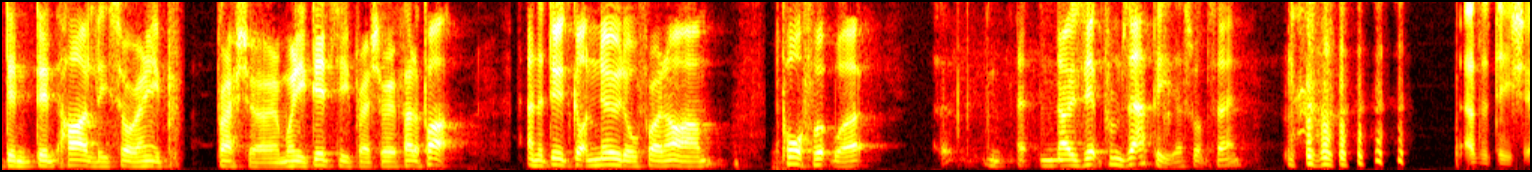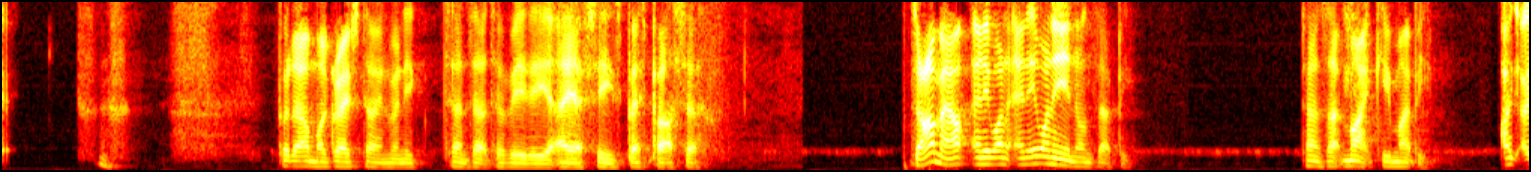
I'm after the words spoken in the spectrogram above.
Didn't didn't hardly saw any pressure, and when he did see pressure, it fell apart. And the dude's got a noodle for an arm, poor footwork, uh, no zip from Zappe. That's what I'm saying. That's a t-shirt. Put that on my gravestone when he turns out to be the AFC's best passer. So I'm out. Anyone anyone in on Zappe? Sounds like Mike. You might be. I, I,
